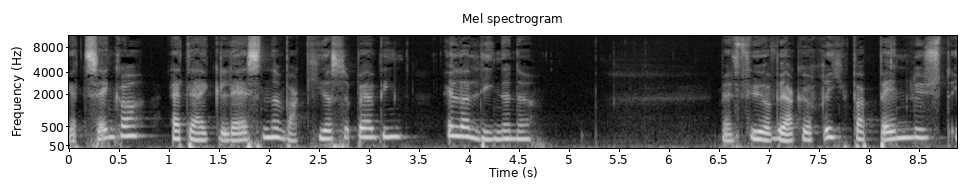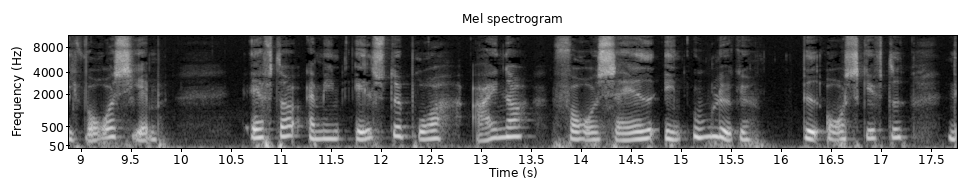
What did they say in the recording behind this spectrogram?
Jeg tænker, at der i glassene var kirsebærvin eller lignende. Men fyrværkeri var bandlyst i vores hjem, efter at min ældste bror Ejner forårsagede en ulykke ved årsskiftet 1924-25.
